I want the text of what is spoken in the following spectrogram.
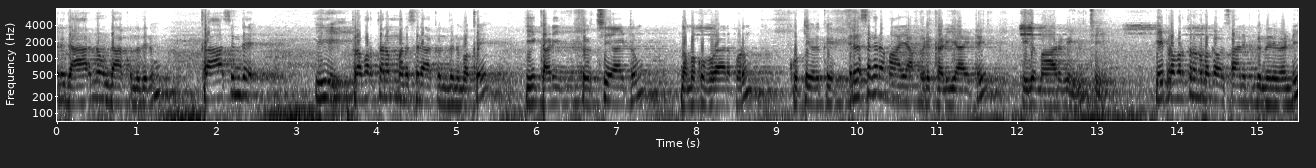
ഒരു ധാരണ ഉണ്ടാക്കുന്നതിനും ക്ലാസിന്റെ ഈ പ്രവർത്തനം മനസ്സിലാക്കുന്നതിനുമൊക്കെ ഈ കളി തീർച്ചയായിട്ടും നമുക്ക് ഉപകാരപ്പെടും. കുട്ടികൾക്ക് രസകരമായ ഒരു കളിയായിട്ട് ഇത് മാറുകയും ചെയ്യും. ഈ പ്രവർത്തനം നമുക്ക് അവസാനിപ്പിക്കുന്നതിന് വേണ്ടി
